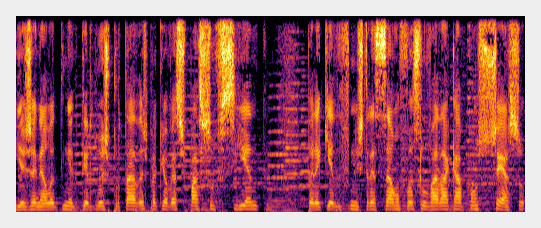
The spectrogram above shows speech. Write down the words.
e a janela tinha que ter duas portadas para que houvesse espaço suficiente para que a defenestração fosse levada a cabo com sucesso,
